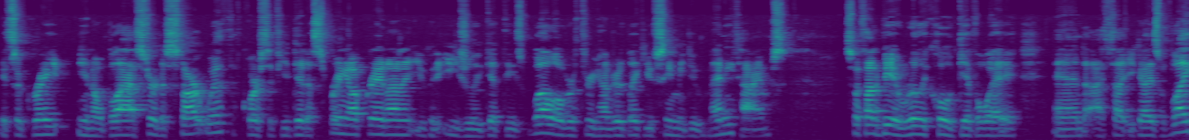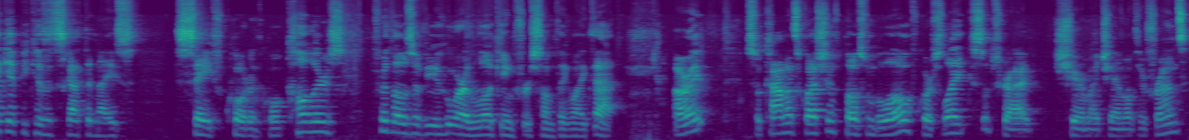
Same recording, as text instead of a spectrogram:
It's a great, you know, blaster to start with. Of course, if you did a spring upgrade on it, you could easily get these well over 300, like you've seen me do many times. So I thought it'd be a really cool giveaway, and I thought you guys would like it because it's got the nice, safe, quote unquote, colors for those of you who are looking for something like that. All right. So comments, questions, post them below. Of course, like, subscribe, share my channel with your friends,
